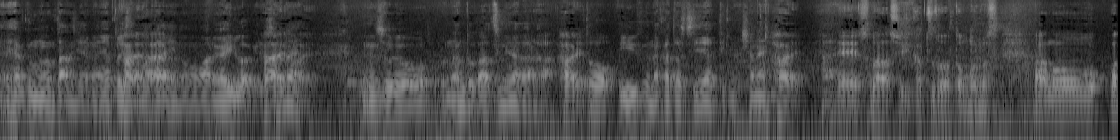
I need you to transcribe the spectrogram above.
100万単位じゃないやっぱりその単位のあれがいるわけですよね、はいはいはいそれを何度か集めながら、はい、というふうな形でやってきましたね、はい。はい、えー、素晴らしい活動だと思います。あの、ま、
